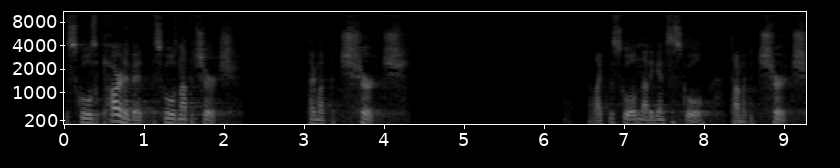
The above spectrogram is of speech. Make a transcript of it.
The school is a part of it, the school is not the church I'm talking about the church. I like the school, not against the school. I'm talking about the church.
